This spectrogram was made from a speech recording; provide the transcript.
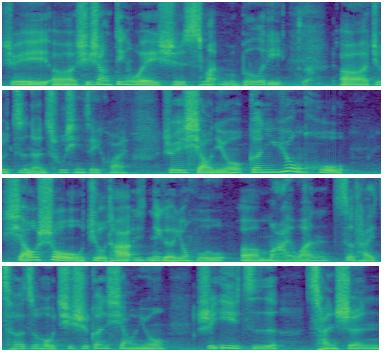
所以呃，实际上定位是 smart mobility，呃，就智能出行这一块。所以小牛跟用户销售，就他那个用户呃买完这台车之后，其实跟小牛是一直产生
